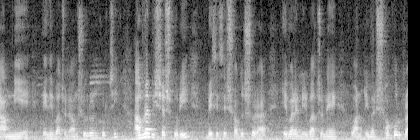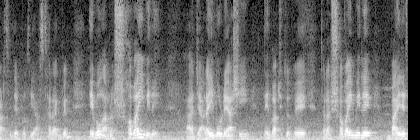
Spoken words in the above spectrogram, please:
নাম নিয়ে এই নির্বাচনে অংশগ্রহণ করছি। আমরা বিশ্বাস করি বেসিসের সদস্যরা এবারের নির্বাচনে ওয়ান টিমের সকল প্রার্থীদের প্রতি আস্থা রাখবেন এবং আমরা সবাই মিলে যারাই বোর্ডে আসি, নির্বাচিত হয়ে তারা সবাই মিলে বাইরের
